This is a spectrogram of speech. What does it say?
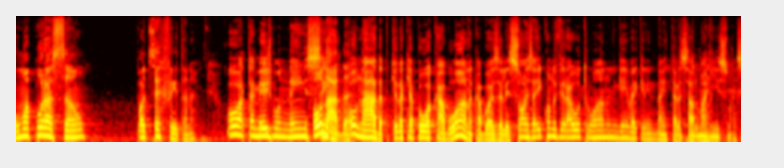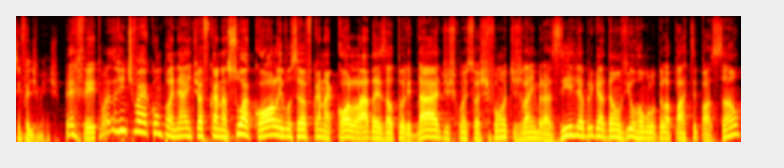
uma apuração pode ser feita, né? Ou até mesmo nem Ou sem, nada. Ou nada, porque daqui a pouco acaba o ano, acabou as eleições, aí quando virar outro ano ninguém vai querer estar interessado mais nisso, mas infelizmente. Perfeito, mas a gente vai acompanhar, a gente vai ficar na sua cola e você vai ficar na cola lá das autoridades, com as suas fontes lá em Brasília. Obrigadão, viu, Rômulo, pela participação.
